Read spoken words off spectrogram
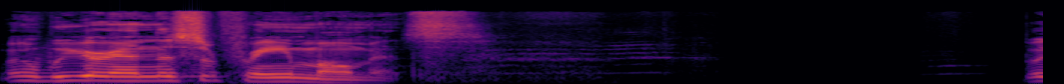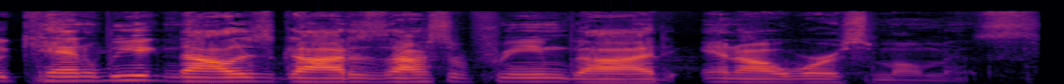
when we are in the supreme moments. but can we acknowledge God as our supreme God in our worst moments?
